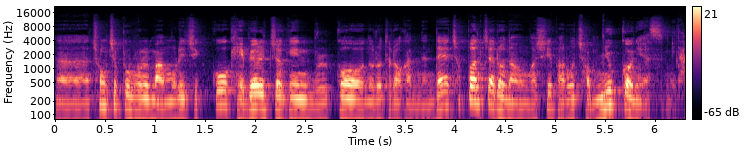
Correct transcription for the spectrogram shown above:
어, 총칙 부분을 마무리 짓고 개별적인 물건으로 들어갔는데 첫 번째로 나온 것이 바로 점유권이었습니다.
